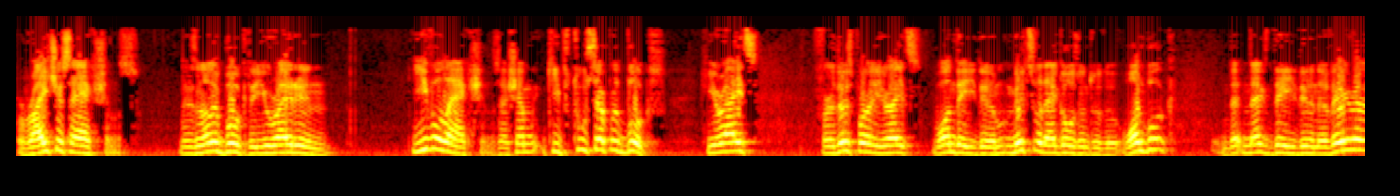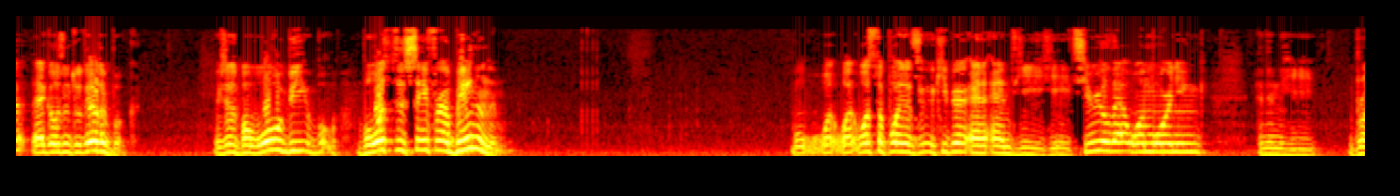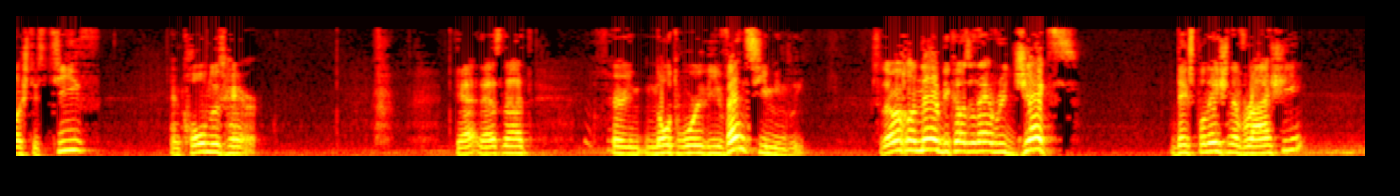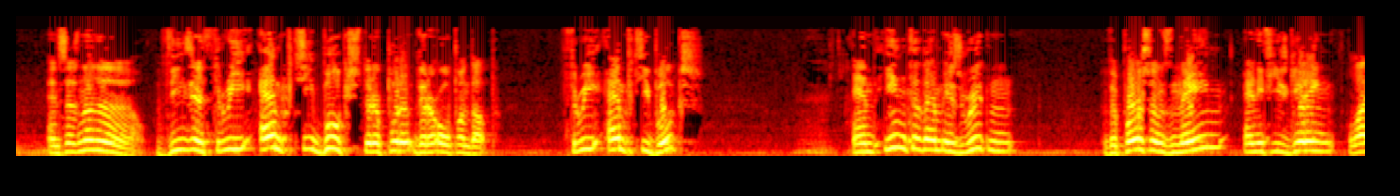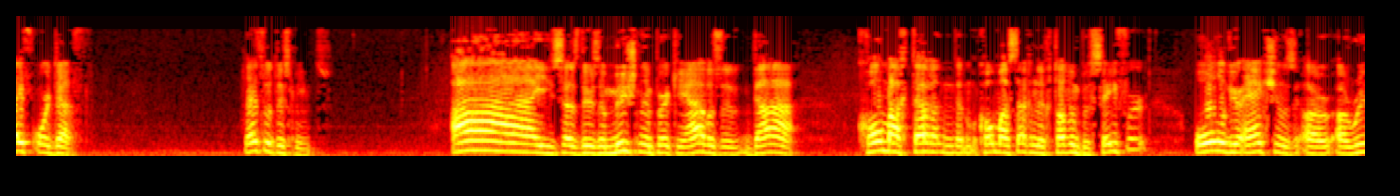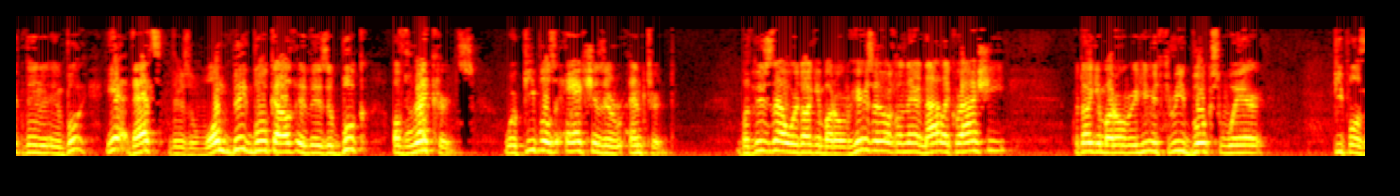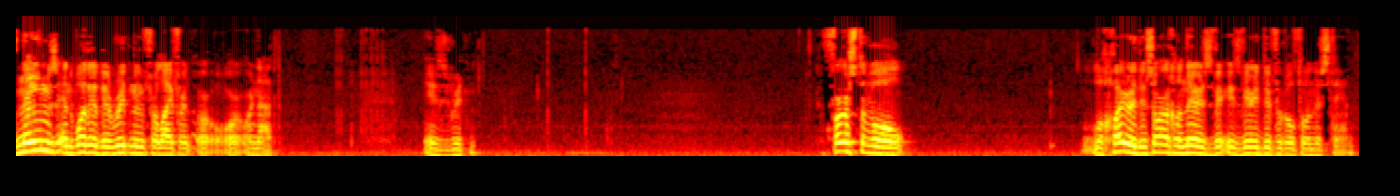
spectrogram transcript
righteous actions, there's another book that you write in evil actions. Hashem keeps two separate books. He writes for this part. He writes one day the mitzvah that goes into the one book. The next day he did an avera that goes into the other book. He says, but what would be? But, what's the sefer Abeinanim? What, what, what's the point of keeping and, and he, he ate cereal that one morning, and then he brushed his teeth and combed his hair. yeah, that's not very noteworthy event, seemingly. So the Aruch because of that, rejects the explanation of Rashi and says, no, no, no, no. These are three empty books that are put that are opened up. Three empty books, and into them is written the person's name and if he's getting life or death. That's what this means. Ah, he says there's a Mishnah in Pirkei Avos da kol b'sefer. All of your actions are, are written in, in a book. Yeah, that's there's one big book out there. There's a book of records where people's actions are entered. But this is not what we're talking about over here. Not like Rashi. We're talking about over here three books where people's names and whether they're written for life or, or, or not is written. First of all, L'chayr, this Aruch LaNer is, is very difficult to understand.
